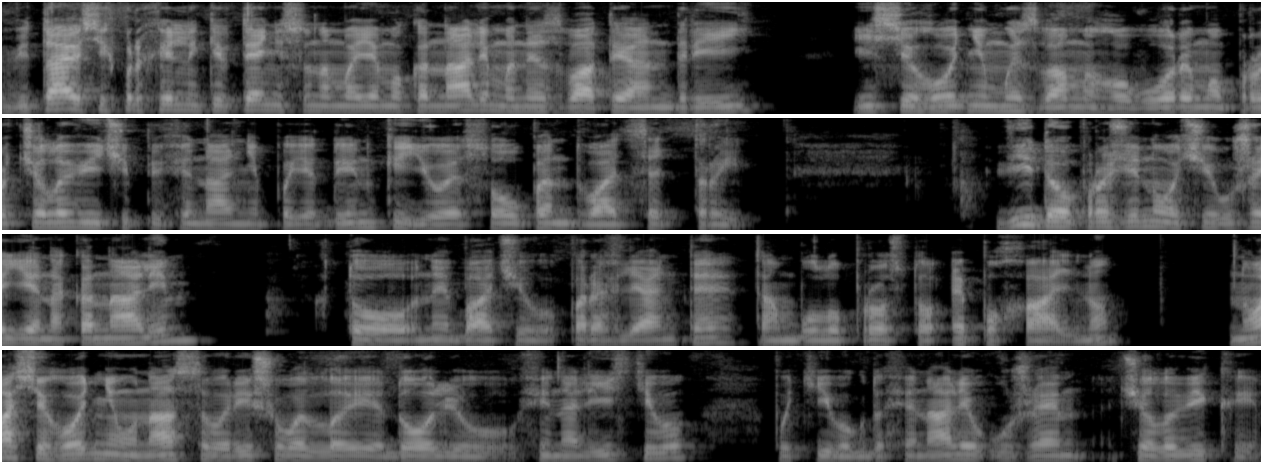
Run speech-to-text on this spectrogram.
Вітаю всіх прихильників тенісу на моєму каналі. Мене звати Андрій. І сьогодні ми з вами говоримо про чоловічі півфінальні поєдинки US Open 23. Відео про жіночі вже є на каналі. Хто не бачив, перегляньте. Там було просто епохально. Ну а сьогодні у нас вирішували долю фіналістів, путівок до фіналів уже чоловіки.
